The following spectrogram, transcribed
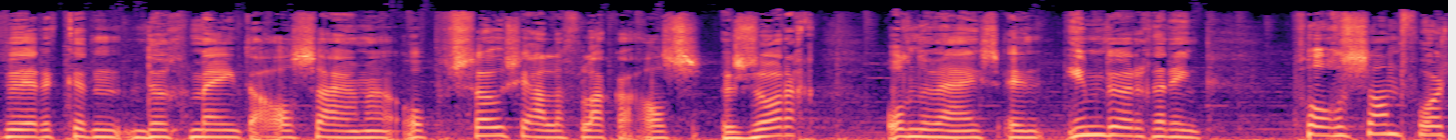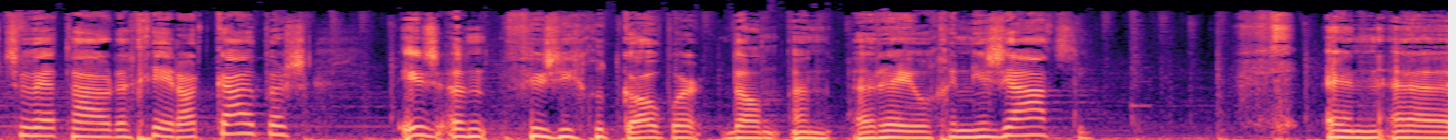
werken de gemeenten al samen... op sociale vlakken als zorg, onderwijs en inburgering. Volgens Zandvoortse wethouder Gerard Kuipers... is een fusie goedkoper dan een reorganisatie. En eh,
